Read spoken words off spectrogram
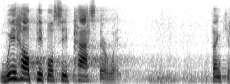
we help people see past their weight. Thank you.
